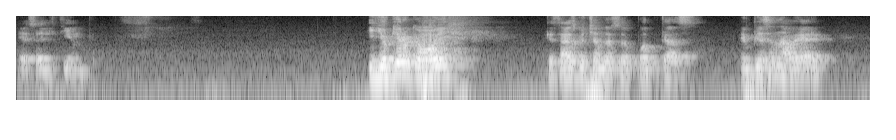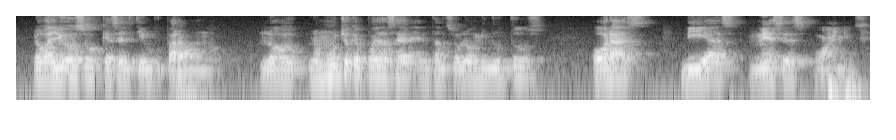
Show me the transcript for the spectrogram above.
es el tiempo. Y yo quiero que hoy, que están escuchando este podcast, empiecen a ver lo valioso que es el tiempo para uno, lo, lo mucho que puedes hacer en tan solo minutos, horas, días, meses o años.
